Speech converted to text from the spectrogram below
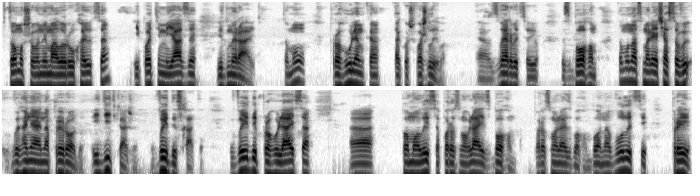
в тому, що вони мало рухаються, і потім м'язи відмирають. Тому прогулянка також важлива е, з вервицею, з Богом. Тому нас Марія часто виганяє на природу. Ідіть, каже, вийди з хати, вийди, прогуляйся, е, помолися, порозмовляй з Богом. Порозмовляй з Богом. Бо на вулиці при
